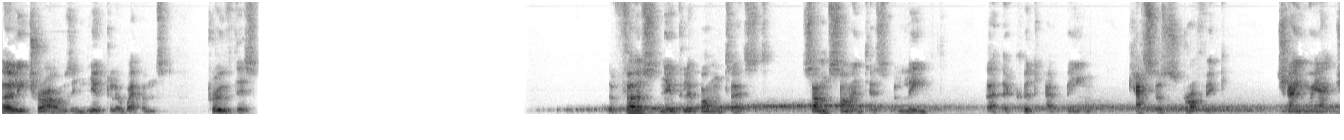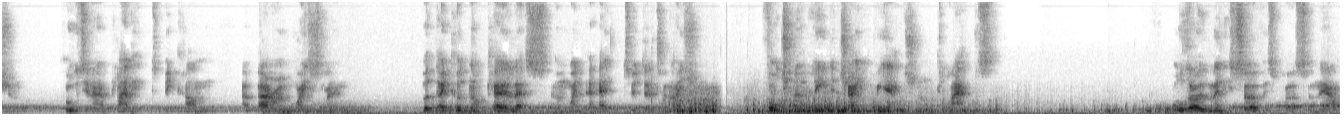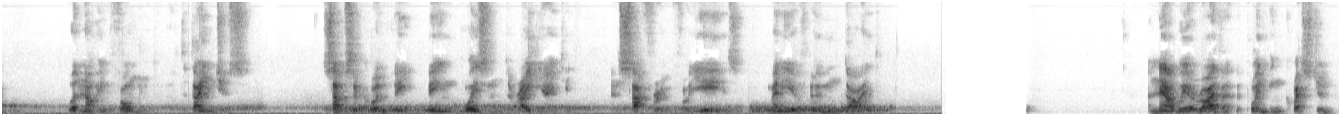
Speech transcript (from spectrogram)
Early trials in nuclear weapons proved this. The first nuclear bomb test, some scientists believed that there could have been catastrophic chain reaction causing our planet to become a barren wasteland. But they could not care less and went ahead to detonation. Fortunately, the chain reaction collapsed although many service personnel were not informed of the dangers, subsequently being poisoned, irradiated, and suffering for years, many of whom died. And now we arrive at the point in question,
